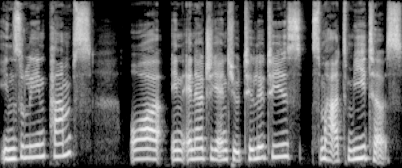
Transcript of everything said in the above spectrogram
insulin pumps, or in energy and utilities, smart meters.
